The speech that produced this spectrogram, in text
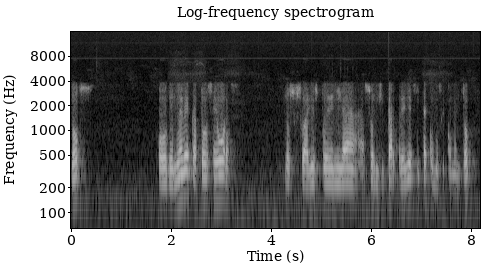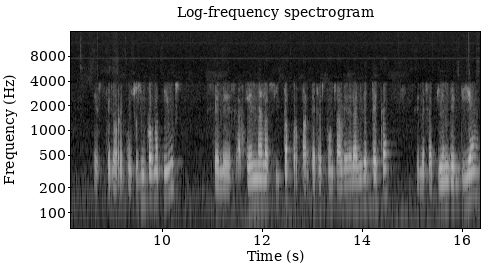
2 o de 9 a 14 horas los usuarios pueden ir a, solicitar previa cita, como se comentó, este, los recursos informativos, se les agenda la cita por parte responsable de la biblioteca, se les atiende el día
